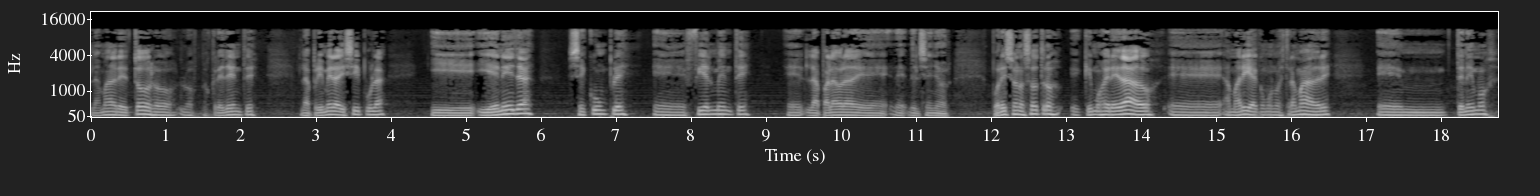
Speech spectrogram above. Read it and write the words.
la madre de todos los, creyentes, la primera discípula, y en ella se cumple eh, fielmente eh, la palabra de, del Señor. Por eso nosotros eh, que hemos heredado a María como nuestra madre, em, tenemos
